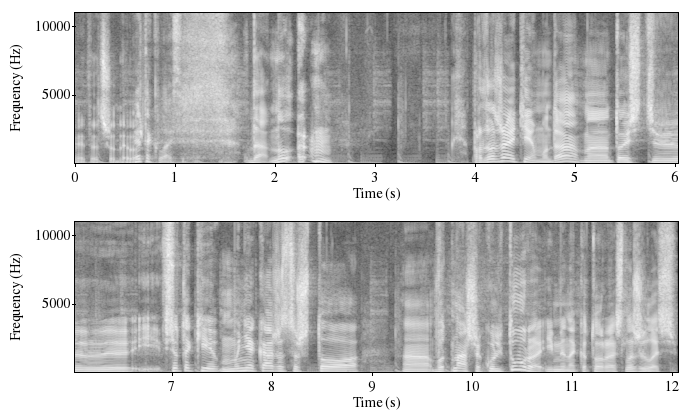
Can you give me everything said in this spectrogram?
этот шедевр. Это классика. Да, ну, продолжая тему, да, э, то есть все-таки мне кажется, что э, вот наша культура, именно которая сложилась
